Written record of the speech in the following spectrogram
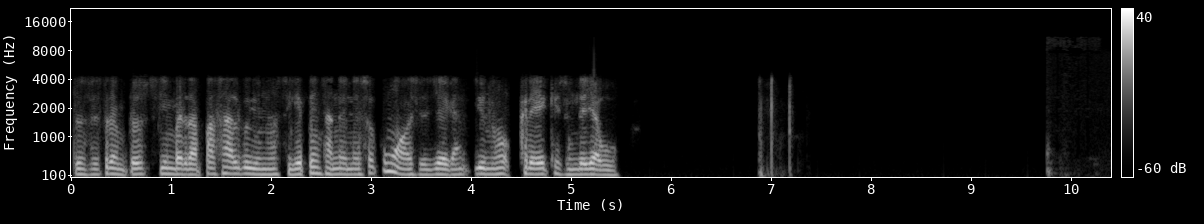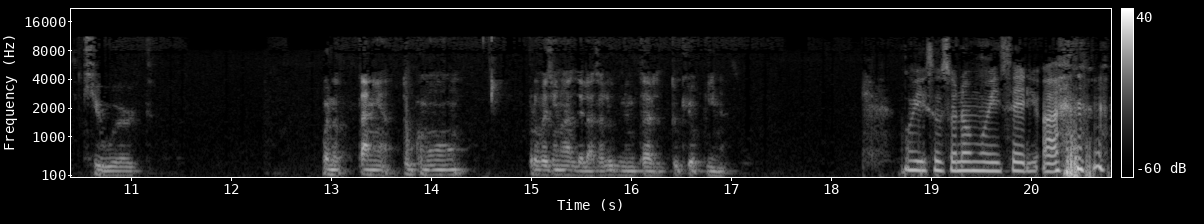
Entonces, por ejemplo, si en verdad pasa algo y uno sigue pensando en eso, como a veces llegan y uno cree que es un déjà vu. Keyword. Bueno, Tania, tú como profesional de la salud mental, ¿tú qué opinas? Uy, eso sonó muy serio. Ah,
